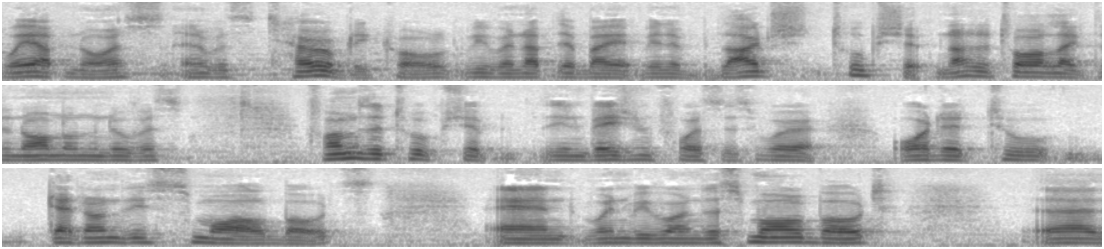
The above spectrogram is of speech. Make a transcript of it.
way up north, and it was terribly cold. We went up there by in a large troop ship, not at all like the normal maneuvers from the troop ship, the invasion forces were ordered to get on these small boats. And when we were on the small boat, uh,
